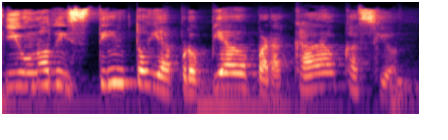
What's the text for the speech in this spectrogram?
y uno distinto y apropiado para cada ocasión.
